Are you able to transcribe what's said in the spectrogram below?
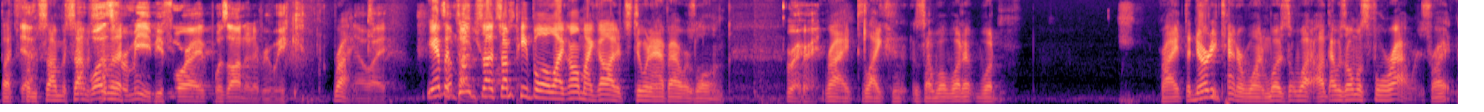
But Yeah. from some some it was some of the, for me before I was on it every week. right. Now I. yeah, but some, some, some people are like, oh my god, it's two and a half hours long. Right. Right. Right. Like it's like well, what what? Right. The nerdy tenor one was what? That was almost four hours, right?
